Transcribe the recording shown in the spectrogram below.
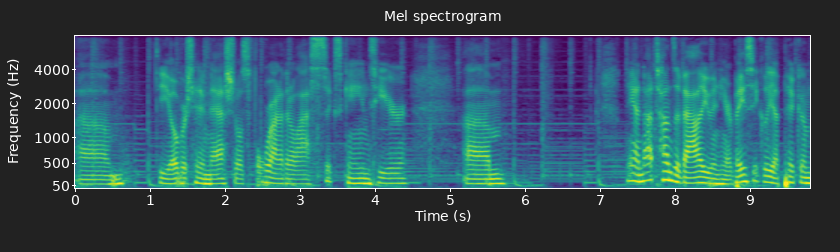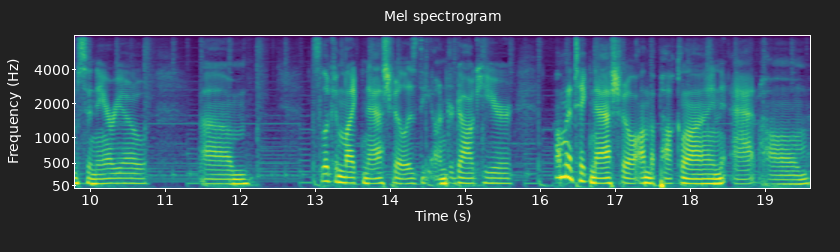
Um, the overs hit in Nashville is 4 out of their last 6 games here. Um, yeah, not tons of value in here. Basically, a pick 'em scenario. Um, it's looking like Nashville is the underdog here. I'm going to take Nashville on the puck line at home.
